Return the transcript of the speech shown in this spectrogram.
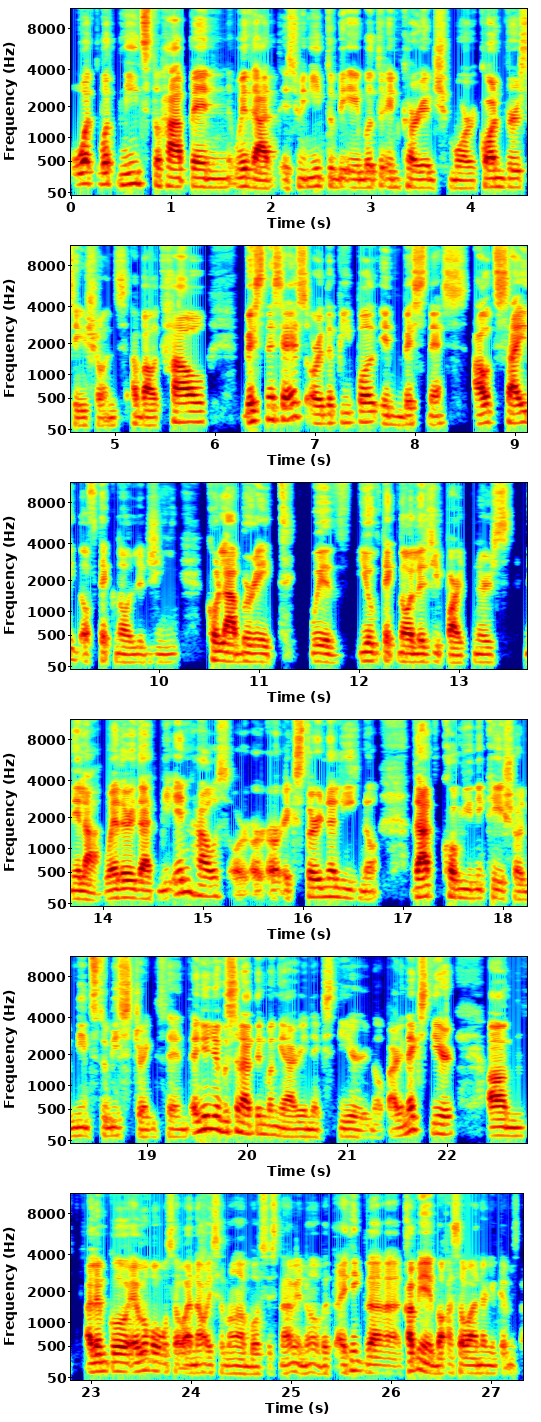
what what needs to happen with that is we need to be able to encourage more conversations about how businesses or the people in business outside of technology collaborate with yung technology partners nila whether that be in-house or, or, or externally no? That communication needs to be strengthened. And yun yung gusto natin mangyari next year no? Para next year um alam ko ewan ko kung sawa na kayo sa mga bosses namin no? But I think the kami baka sawa na rin kami sa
